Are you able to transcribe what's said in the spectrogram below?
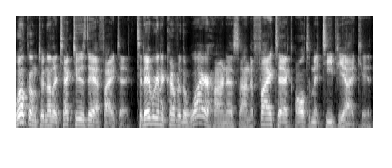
Welcome to another Tech Tuesday at FiTech. Today we're going to cover the wire harness on the FiTech Ultimate TPI kit.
